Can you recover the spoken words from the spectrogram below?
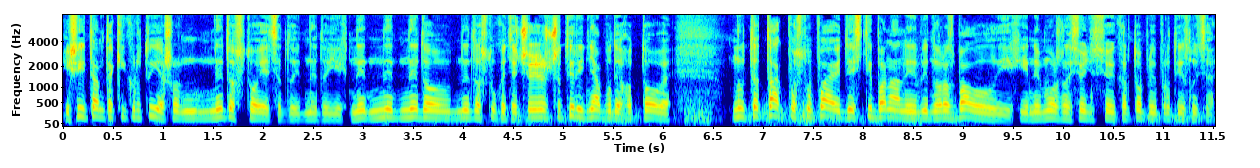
І ще й там такі круті, що не достояться до, не до їх, не, не, не, до, не достукаться. Через 4 дня буде готове. Ну та так поступають, десь ті банани, видно, розбалували їх, і не можна сьогодні з цією картоплею протиснутися.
